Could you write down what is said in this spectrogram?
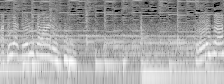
Tapi ya kiri ke mana tuh lurus lah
